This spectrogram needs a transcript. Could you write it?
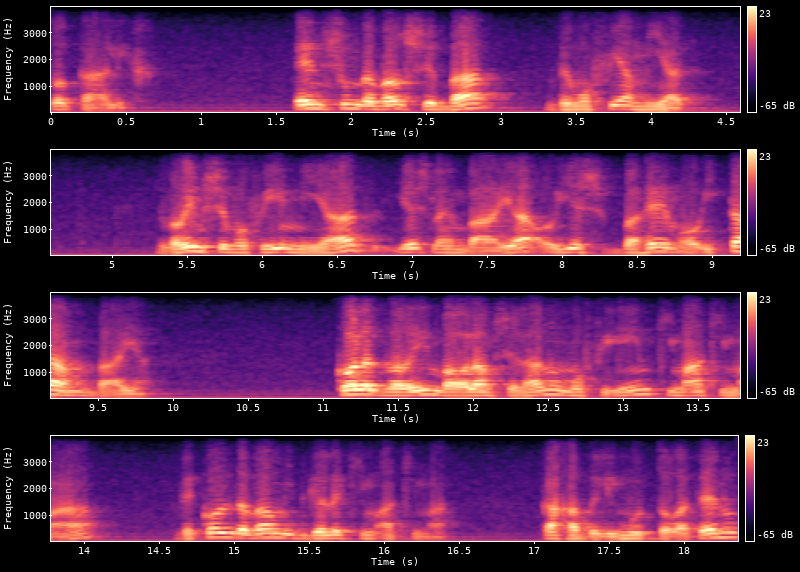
סוד תהליך. אין שום דבר שבא ומופיע מיד. דברים שמופיעים מיד, יש להם בעיה, או יש בהם או איתם בעיה. כל הדברים בעולם שלנו מופיעים כמעה כמעה, וכל דבר מתגלה כמעה כמעה. ככה בלימוד תורתנו,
